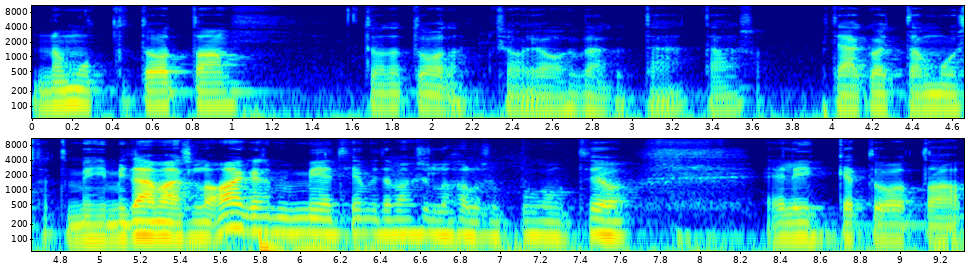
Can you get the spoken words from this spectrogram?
No mutta tuota, tuota, tuota, se on joo hyvä, kun tää taas pitää koittaa muistaa, että mihin, mitä mä silloin aikaisemmin mietin ja mitä mä silloin halusin puhua, mutta joo. Eli tuota,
